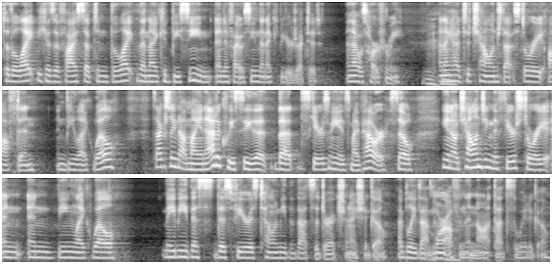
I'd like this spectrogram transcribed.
to the light because if I stepped into the light, then I could be seen. And if I was seen, then I could be rejected. And that was hard for me. Mm-hmm. And I had to challenge that story often and be like, well, it's actually not my inadequacy that, that scares me, it's my power. So, you know, challenging the fear story and, and being like, well, maybe this this fear is telling me that that's the direction I should go. I believe that more mm-hmm. often than not, that's the way to go.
